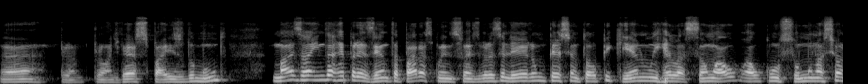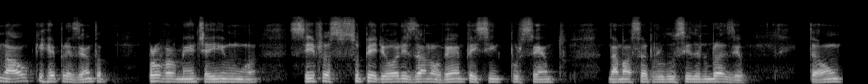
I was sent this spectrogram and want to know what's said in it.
né, para diversos países do mundo, mas ainda representa para as condições brasileiras um percentual pequeno em relação ao, ao consumo nacional, que representa provavelmente aí uma, cifras superiores a 95% da maçã produzida no Brasil. Então,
